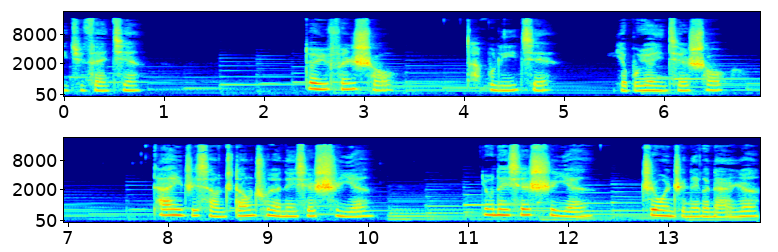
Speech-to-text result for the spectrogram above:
一句再见。对于分手。他不理解，也不愿意接受。他一直想着当初的那些誓言，用那些誓言质问着那个男人，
